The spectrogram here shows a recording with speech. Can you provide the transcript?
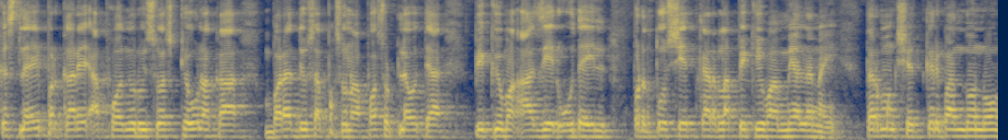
कसल्याही प्रकारे अफवांवर विश्वास ठेवू नका. बऱ्याच दिवसापासून अफवा सुटल्या होत्या. पीक विमा आज येईल उद्या येईल परंतु शेतकऱ्याला पीक विमा मिळाला नाही. तर मग शेतकरी बांधवांनो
